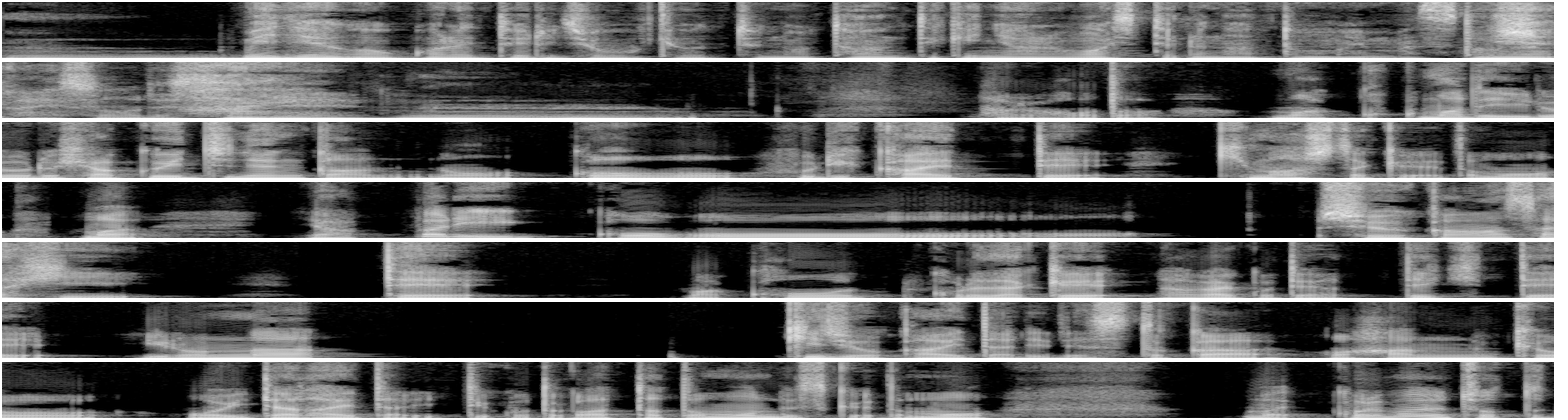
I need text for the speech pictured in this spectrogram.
ううんんメディアが置かれている状況っていうのを端的に表してるなと思いますね。確かにそうですね。うん。なるほど。まあ、ここまでいろいろ101年間の号を振り返ってきましたけれども、まあ、やっぱり、こう、週刊朝日って、まあ、こう、これだけ長いことやってきて、いろんな記事を書いたりですとか、反響をいただいたりっていうことがあったと思うんですけれども、まあ、これまでちょっと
